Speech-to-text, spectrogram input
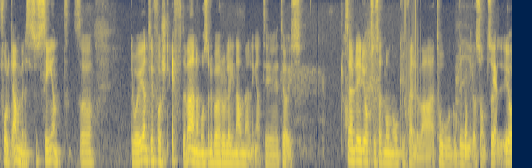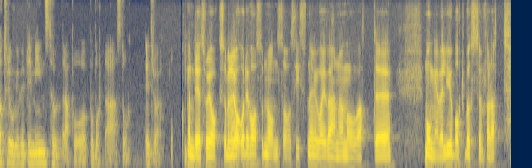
folk anmälde sig så sent. Så det var ju egentligen först efter Värnamo som det började rulla in anmälningar till, till ÖIS. Sen blir det ju också så att många åker själva, tåg och bil och sånt. Så jag tror ju vi blir minst 100 på, på borta stå. Det tror jag. Men det tror jag också. Men det var, och det var som någon sa sist när vi var i Värnamo att eh, många väljer ju bort bussen för att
